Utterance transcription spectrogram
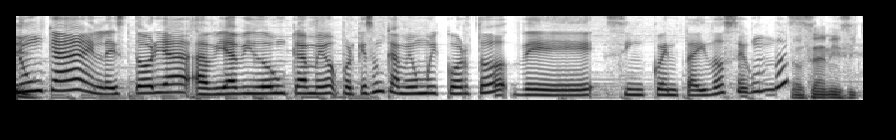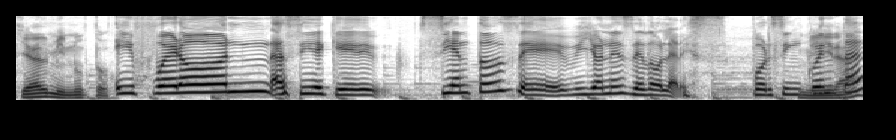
Nunca en la historia había habido un cameo, porque es un cameo muy corto de 52 segundos. O sea, ni siquiera el minuto. Y fueron así de que cientos de billones de dólares por 50 Mira,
